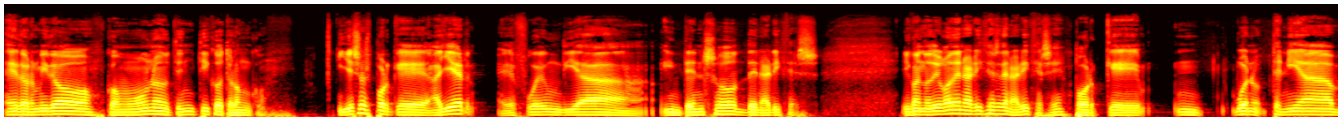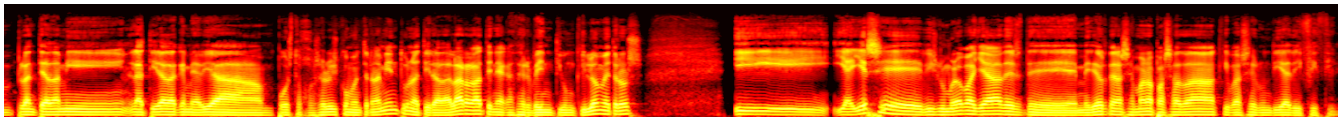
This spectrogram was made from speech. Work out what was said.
he dormido como un auténtico tronco. Y eso es porque ayer eh, fue un día intenso de narices. Y cuando digo de narices, de narices, ¿eh? Porque, mm, bueno, tenía planteada mi, la tirada que me había puesto José Luis como entrenamiento, una tirada larga, tenía que hacer 21 kilómetros. Y, y ayer se vislumbraba ya desde mediados de la semana pasada que iba a ser un día difícil.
